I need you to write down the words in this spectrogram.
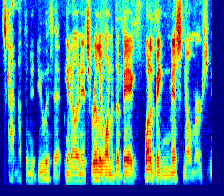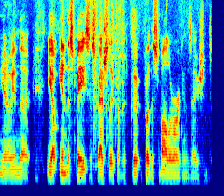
it's got nothing to do with it you know and it's really one of the big one of the big misnomers you know in the you know in the space especially for the for the smaller organizations.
